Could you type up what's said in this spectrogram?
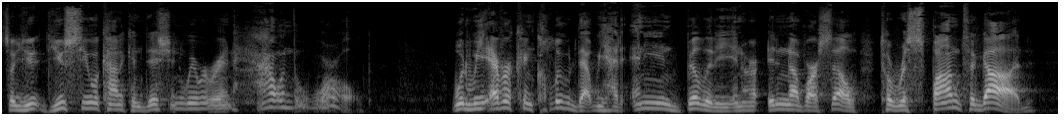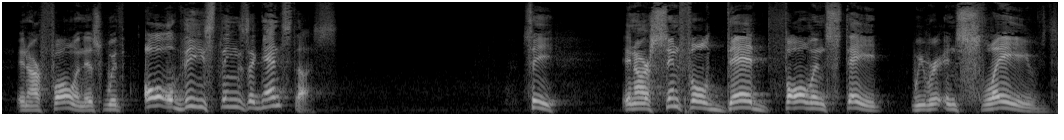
So, you, do you see what kind of condition we were in? How in the world would we ever conclude that we had any ability in, our, in and of ourselves to respond to God in our fallenness with all these things against us? See, in our sinful, dead, fallen state, we were enslaved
